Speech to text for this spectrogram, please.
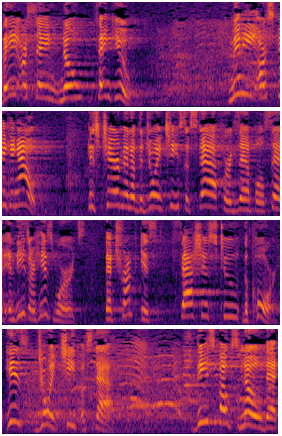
they are saying no, thank you. Many are speaking out. His chairman of the Joint Chiefs of Staff, for example, said, and these are his words, that Trump is fascist to the core. His Joint Chief of Staff. These folks know that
